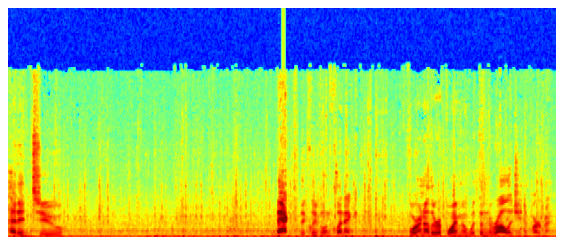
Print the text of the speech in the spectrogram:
headed to back to the Cleveland Clinic for another appointment with the neurology department.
